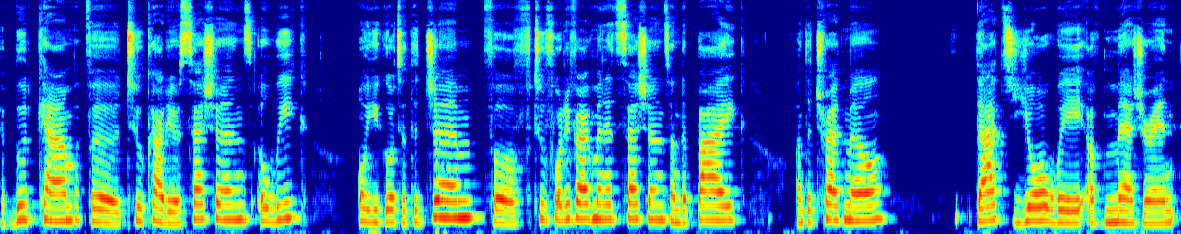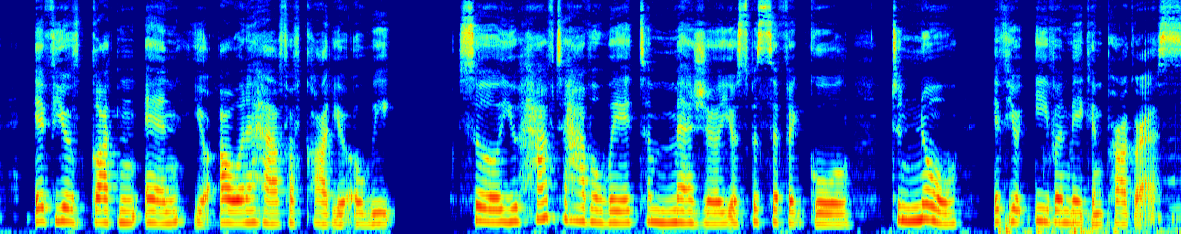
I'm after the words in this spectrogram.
a boot camp for two cardio sessions a week or you go to the gym for two 45 minute sessions on the bike, on the treadmill. That's your way of measuring if you've gotten in your hour and a half of cardio a week. So you have to have a way to measure your specific goal to know if you're even making progress.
